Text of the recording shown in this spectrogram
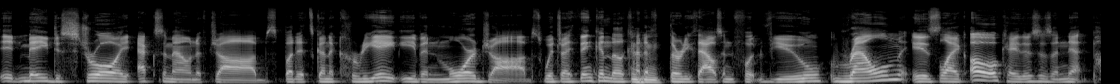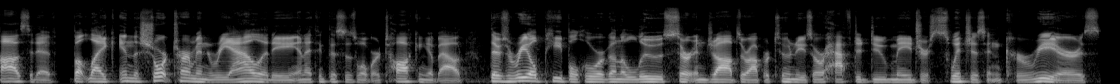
it may destroy X amount of jobs, but it's going to create even more jobs, which I think in the kind of mm-hmm. 30,000 foot view realm is like, oh, okay, this is a net positive. But like in the short term in reality, and I think this is what we're talking about, there's real people who are going to lose certain jobs or opportunities or have to do major switches in careers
